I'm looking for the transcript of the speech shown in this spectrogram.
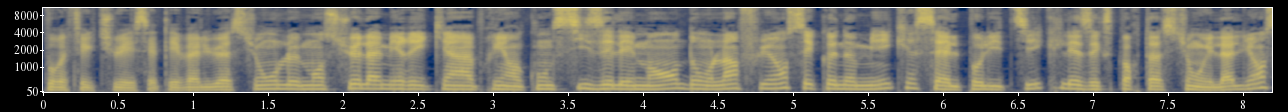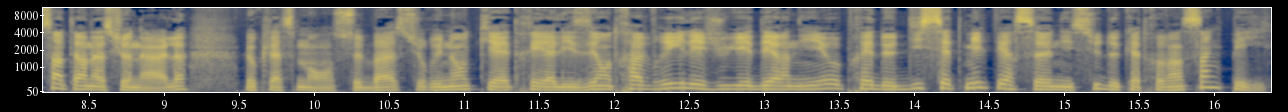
Pour effectuer cette évaluation, le mensuel américain a pris en compte six éléments dont l'influence économique, celle politique, les exportations et l'alliance internationale. Le classement se base sur une enquête réalisée entre avril et juillet dernier auprès de 17 000 personnes issues de 85 pays.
